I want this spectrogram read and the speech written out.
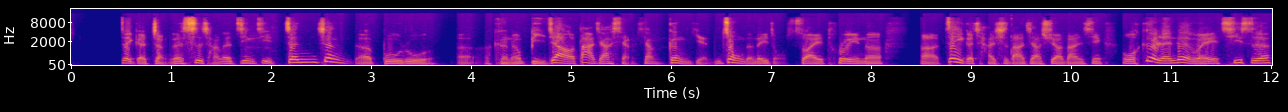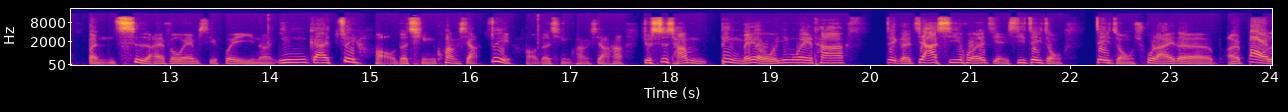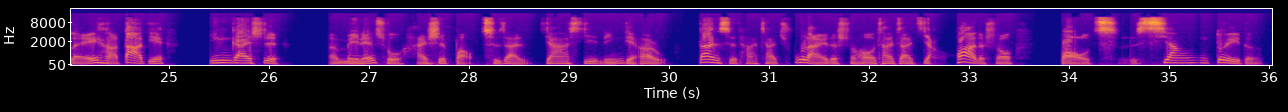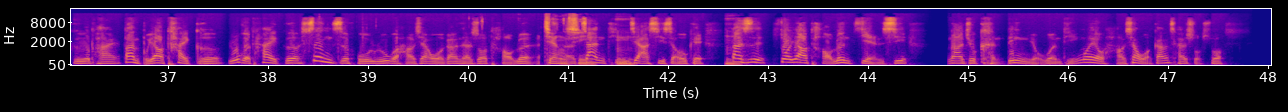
这个整个市场的经济真正的步入呃，可能比较大家想象更严重的那种衰退呢？啊，这个才是大家需要担心。我个人认为，其实本次 FOMC 会议呢，应该最好的情况下，最好的情况下，哈，就市场并没有因为它这个加息或者减息这种这种出来的而暴雷哈大跌，应该是呃，美联储还是保持在加息零点二五，但是它在出来的时候，它在讲话的时候。保持相对的割拍，但不要太割。如果太割，甚至乎如果好像我刚才说讨论降息、暂停加息是 OK，但是说要讨论减息，那就肯定有问题。因为好像我刚才所说，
